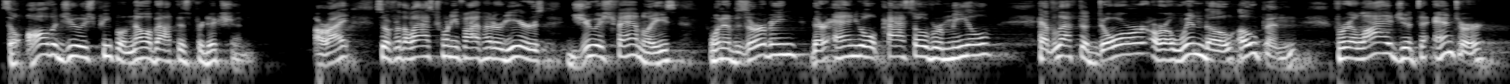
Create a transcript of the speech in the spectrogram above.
So all the Jewish people know about this prediction. All right. So for the last 2,500 years, Jewish families, when observing their annual Passover meal, have left a door or a window open for Elijah to enter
